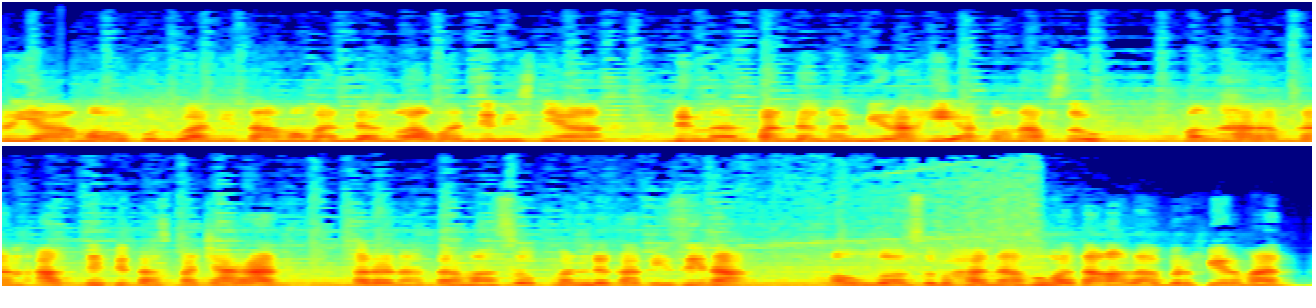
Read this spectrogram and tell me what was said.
pria maupun wanita memandang lawan jenisnya dengan pandangan birahi atau nafsu, mengharamkan aktivitas pacaran karena termasuk mendekati zina. Allah Subhanahu wa taala berfirman,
